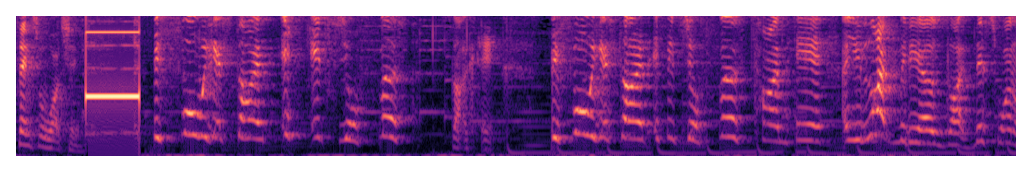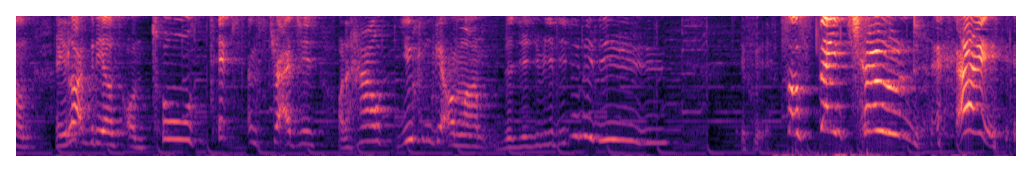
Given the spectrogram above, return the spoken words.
Thanks for watching. Before we get started, if it's your first, start again. Before we get started, if it's your first time here and you like videos like this one on, and you like videos on tools, tips and strategies on how you can get online. If we, so stay tuned. Hey.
